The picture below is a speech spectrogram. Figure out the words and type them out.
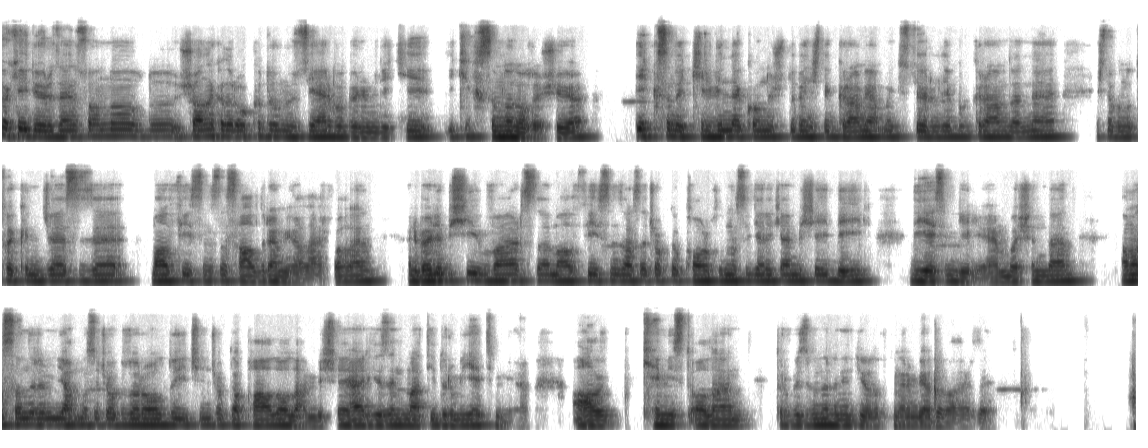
Okey diyoruz. En son ne oldu? Şu ana kadar okuduğumuz yer bu bölümdeki iki kısımdan oluşuyor. İlk kısımda Kilvin'le konuştu. Ben işte gram yapmak istiyorum diye. Bu gram da ne? İşte bunu takınca size Malfeasors'a saldıramıyorlar falan. Hani böyle bir şey varsa Malfeasors aslında çok da korkulması gereken bir şey değil diyesim geliyor en başından. Ama sanırım yapması çok zor olduğu için çok da pahalı olan bir şey. Herkesin maddi durumu yetmiyor. Al kemist olan dur biz bunlara ne diyorduk? Bunların bir adı vardı.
